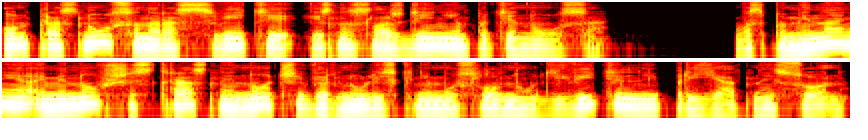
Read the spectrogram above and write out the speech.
Он проснулся на рассвете и с наслаждением потянулся. Воспоминания о минувшей страстной ночи вернулись к нему словно удивительный, приятный сон.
